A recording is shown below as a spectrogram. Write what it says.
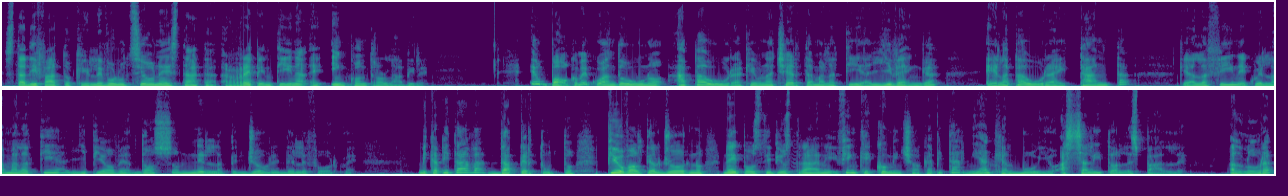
Sta di fatto che l'evoluzione è stata repentina e incontrollabile. È un po' come quando uno ha paura che una certa malattia gli venga e la paura è tanta che alla fine quella malattia gli piove addosso nella peggiore delle forme. Mi capitava dappertutto, più volte al giorno, nei posti più strani, finché cominciò a capitarmi anche al buio, assalito alle spalle. Allora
